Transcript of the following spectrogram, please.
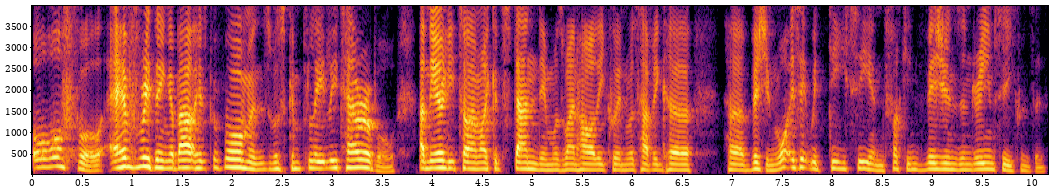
awful. Everything about his performance was completely terrible. And the only time I could stand him was when Harley Quinn was having her her vision. What is it with DC and fucking visions and dream sequences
